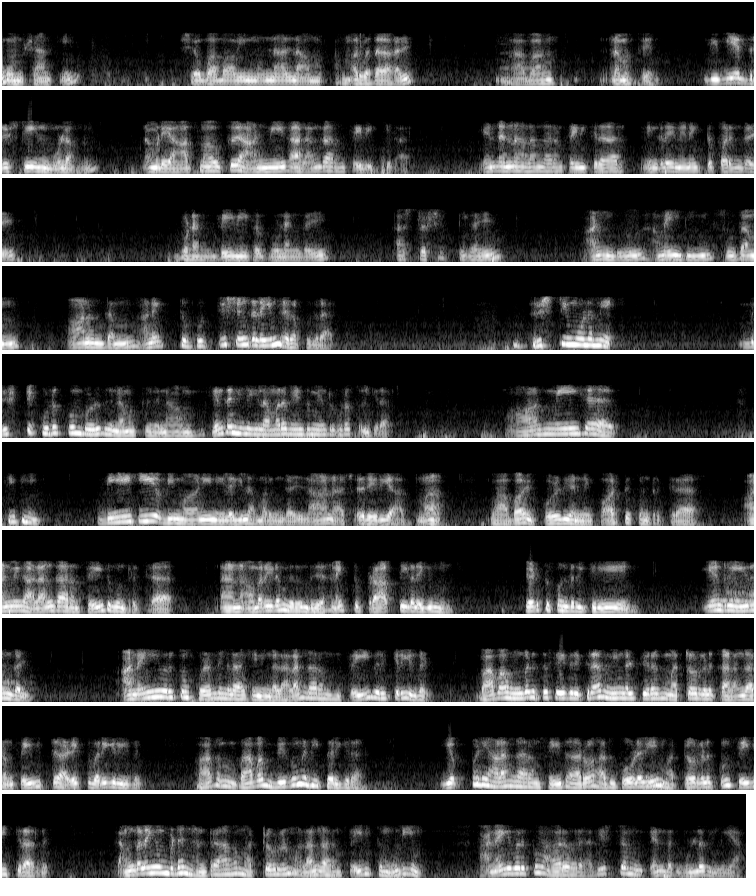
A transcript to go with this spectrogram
ஓம் சாந்தி. சிவபாபாவின் முன்னால் நாம் அமர்வதால் பாபா நமக்கு திவ்ய திருஷ்டியின் மூலம் நம்முடைய ஆத்மாவுக்கு ஆன்மீக அலங்காரம் செய்விக்கிறார். என்னென்ன அலங்காரம் செய்விக்கிறார்? நீங்களே நினைத்து பாருங்கள். குணங் தெய்வீக குணங்கள் அஷ்டசக்திகள் அன்பு அமைதி சுகம் ஆனந்தம் அனைத்து பொக்கிஷங்களையும் நிரப்புகிறார். திருஷ்டி மூலமே திருஷ்டி கொடுக்கும் பொழுது நமக்கு நாம் எந்த நிலையில் அமர வேண்டும் என்று கூட சொல்கிறார். ஆன்மீக ஸ்திதி தேகி அபிமானி நிலையில் அமருங்கள். நான் அஸ்வரேரி ஆத்மா. பாபா இப்பொழுது என்னை பார்த்து கொண்டிருக்கிறார். ஆன்மீக அலங்காரம் செய்து கொண்டிருக்கிறார். நான் அவரிடம் இருந்து அனைத்து பிராப்திகளையும் எடுத்துக்கொண்டிருக்கிறேன் என்று இருங்கள். அனைவருக்கும் குழந்தைகளாகி நீங்கள் அலங்காரம் செய்திருக்கிறீர்கள். பாபா உங்களுக்கு செய்திருக்கிறார் நீங்கள் பிறகு மற்றவர்களுக்கு அலங்காரம் செய்வித்து அழைத்து வருகிறீர்கள். பாபா பாபா வெகுமதி தருகிறார். எப்படி அலங்காரம் செய்தாரோ அது போலவே மற்றவர்களுக்கும் செய்விக்கிறார்கள். தங்களையும் விட நன்றாக மற்றவர்களும் அலங்காரம் செய்விக்க முடியும். அனைவருக்கும் அவரவர் அதிர்ஷ்டம் என்பது உள்ளது இல்லையா?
